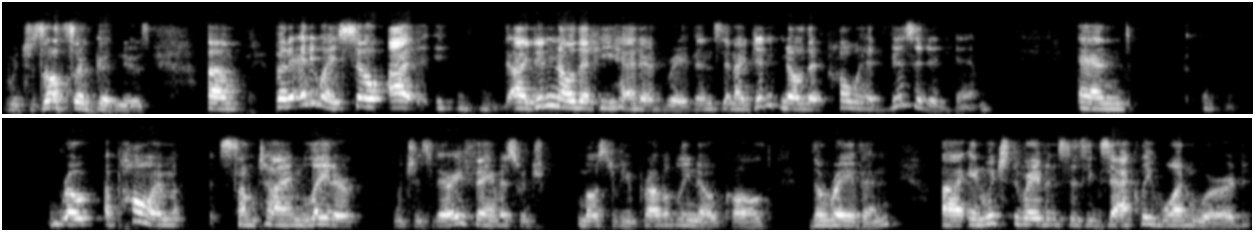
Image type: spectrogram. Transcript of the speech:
which is also good news. Um, but anyway, so I, I didn't know that he had had ravens, and I didn't know that Poe had visited him and wrote a poem sometime later, which is very famous, which most of you probably know, called The Raven, uh, in which the raven says exactly one word,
